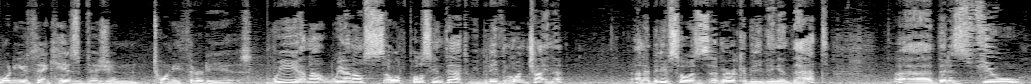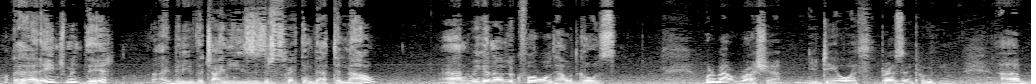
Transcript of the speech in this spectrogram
what do you think his vision 2030 is? We, annou- we announce our policy in that. We believe in one China, and I believe so is America believing in that. Uh, there is few uh, arrangement there. I believe the Chinese is respecting that till now, and we're going to look forward how it goes. What about Russia? You deal with President Putin. Um,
